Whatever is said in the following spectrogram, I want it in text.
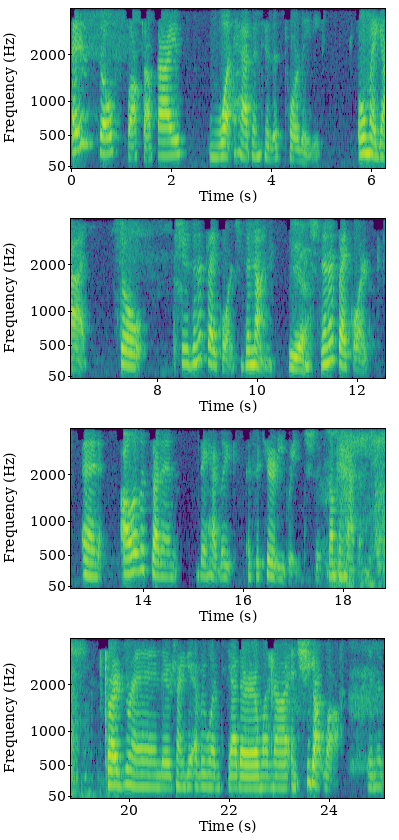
It is so fucked up, guys. What happened to this poor lady? Oh my god. So she was in a psych ward. She's a nun. Yeah. She's in a psych ward, and all of a sudden they had like a security breach. Like something happened. Guards were in. They were trying to get everyone together and whatnot, and she got lost in this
